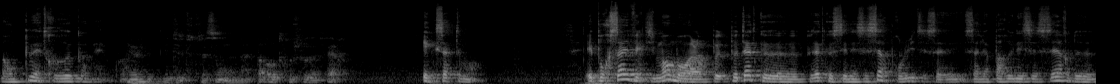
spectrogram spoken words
ben, on peut être heureux quand même, quoi. Et oui. Et de toute façon, on n'a pas autre chose à faire. Exactement. Et pour ça, effectivement, bon, alors peut- peut-être que, peut que c'est nécessaire pour lui, ça, ça lui a paru nécessaire de,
